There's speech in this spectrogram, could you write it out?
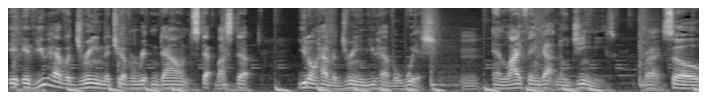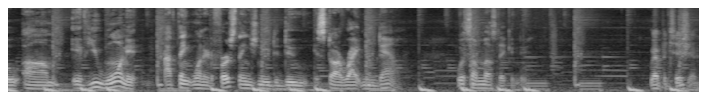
if you have a dream that you haven't written down step by step, you don't have a dream. You have a wish, and life ain't got no genies. Right. So, um, if you want it, I think one of the first things you need to do is start writing them down. What's something else they can do? Repetition.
